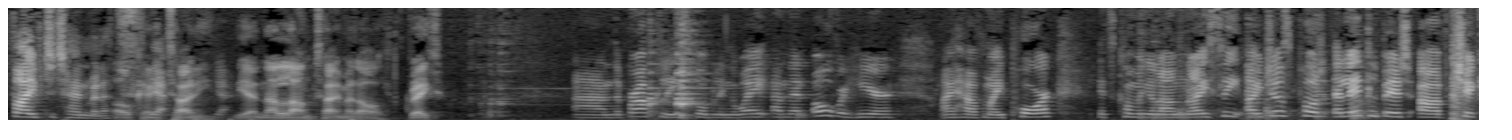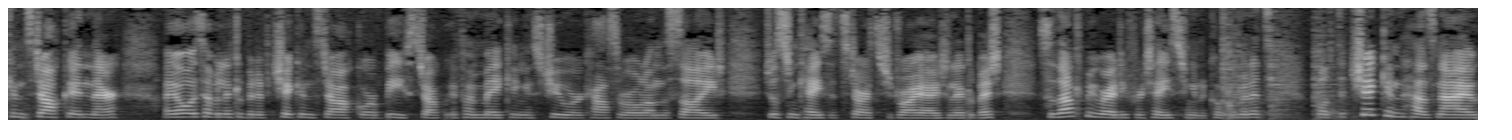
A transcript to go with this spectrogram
Five to ten minutes. Okay, yeah. tiny. Yeah. Yeah, not a long time at all. Great. and the broccoli is bubbling away. And then over here, I have my pork. It's coming along nicely. I just put a little bit of chicken stock in there. I always have a little bit of chicken stock or beef stock if I'm making a stew or casserole on the side, just in case it starts to dry out a little bit. So that'll be ready for tasting in a couple of minutes. But the chicken has now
